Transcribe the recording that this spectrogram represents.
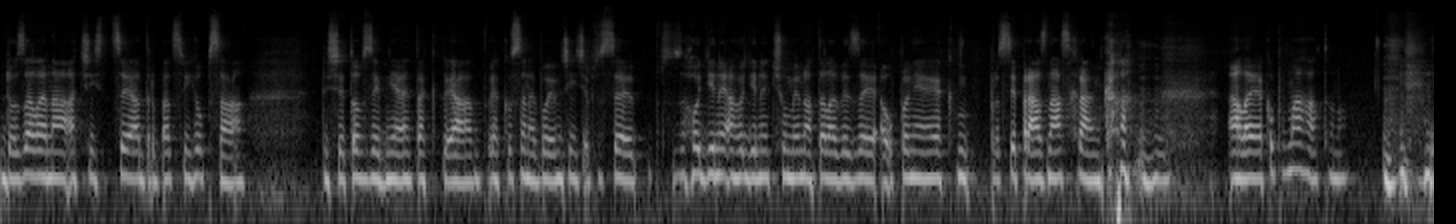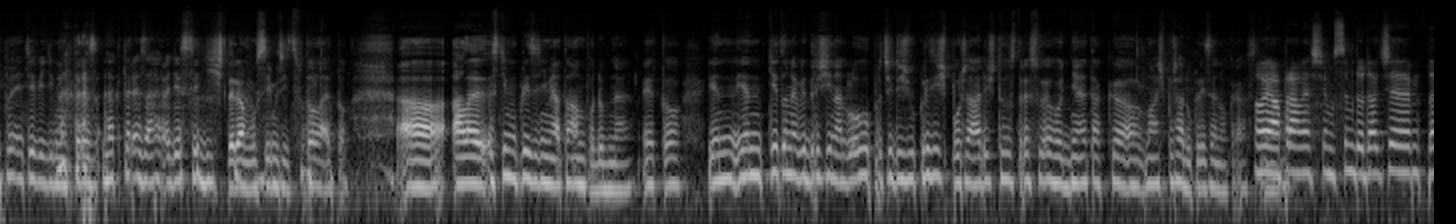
do zelena a číst si a drbat svého psa. Když je to v zimě, tak já jako se nebojím říct, že prostě hodiny a hodiny čumím na televizi a úplně jak prostě prázdná schránka. Mm-hmm. Ale jako pomáhá to, no. Úplně tě vidím, na které, na které zahradě sedíš, teda musím říct v to léto. Uh, ale s tím uklízením já to mám podobné. Je to, jen, jen ti to nevydrží na dlouho, protože když uklízíš pořád, když toho stresu je hodně, tak uh, máš pořád uklízeno krásně. No já právě ještě musím dodat, že uh,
